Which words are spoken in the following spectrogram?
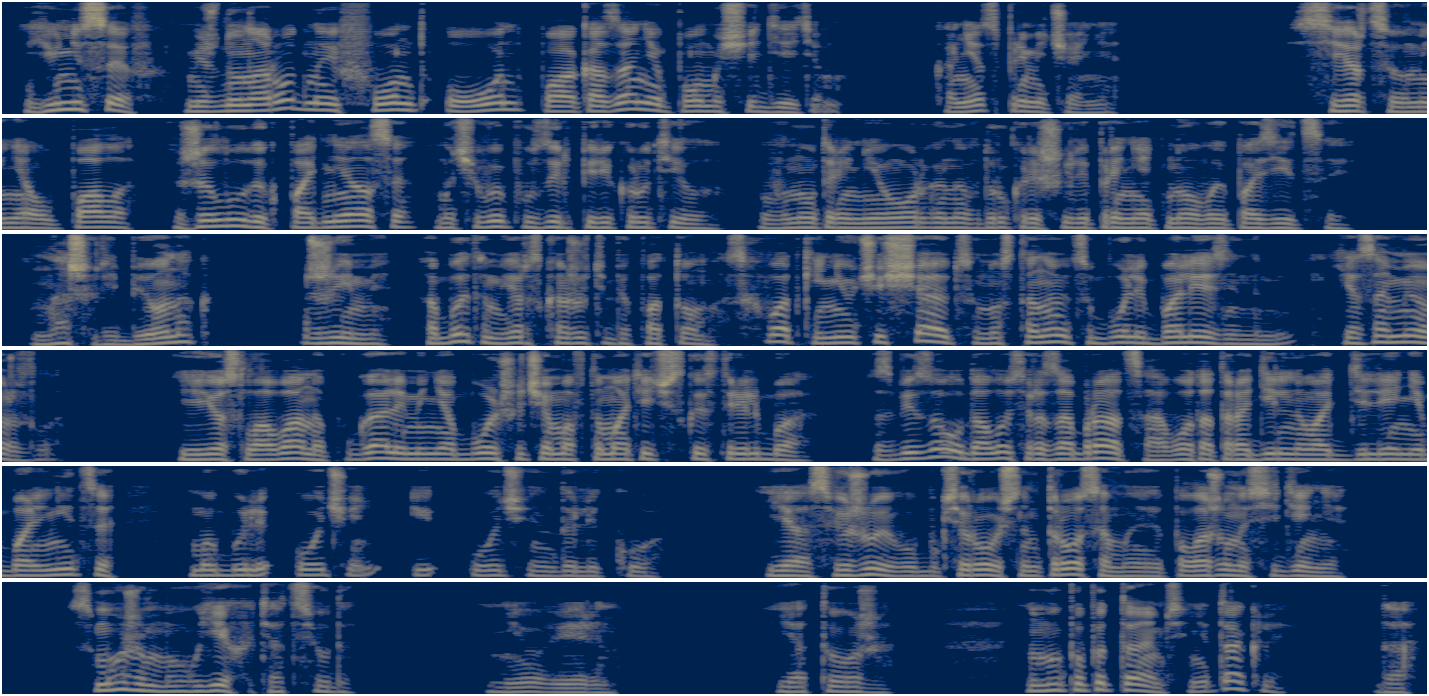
ЮНИСЕФ – Международный фонд ООН по оказанию помощи детям. Конец примечания. Сердце у меня упало, желудок поднялся, мочевой пузырь перекрутило. Внутренние органы вдруг решили принять новые позиции. «Наш ребенок?» «Джимми, об этом я расскажу тебе потом. Схватки не учащаются, но становятся более болезненными. Я замерзла». Ее слова напугали меня больше, чем автоматическая стрельба. С Бизо удалось разобраться, а вот от родильного отделения больницы мы были очень и очень далеко. Я свяжу его буксировочным тросом и положу на сиденье. Сможем мы уехать отсюда? Не уверен. Я тоже. Но мы попытаемся, не так ли? Да.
